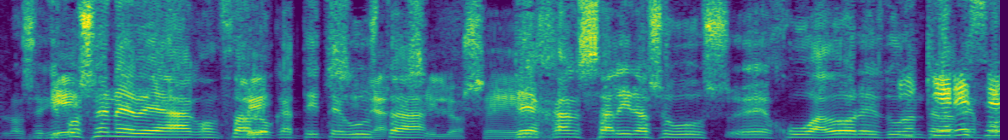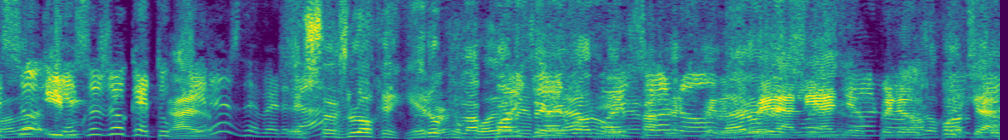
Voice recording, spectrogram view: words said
Los equipos NBA, Gonzalo, que a ti te gusta, dejan salir a sus eh, jugadores durante la temporada. Eso, y eso es lo que tú quieres, de verdad. Eso es lo que quiero, que jueguen en verano. Pero escucha,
